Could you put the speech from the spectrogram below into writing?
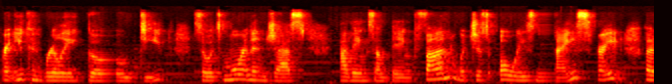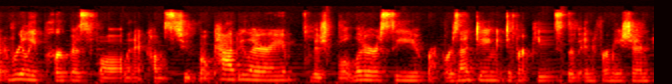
right? You can really go deep. So it's more than just having something fun, which is always nice, right? But really purposeful when it comes to vocabulary, visual literacy, representing different pieces of information.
